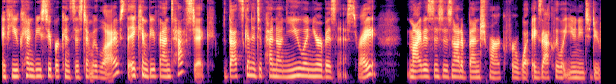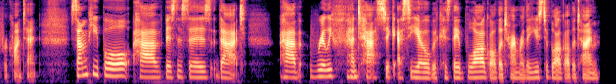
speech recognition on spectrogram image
if you can be super consistent with lives, they can be fantastic. But that's going to depend on you and your business, right? My business is not a benchmark for what exactly what you need to do for content. Some people have businesses that have really fantastic SEO because they blog all the time or they used to blog all the time.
